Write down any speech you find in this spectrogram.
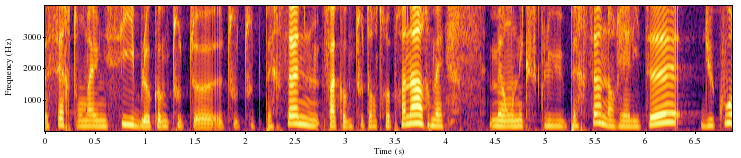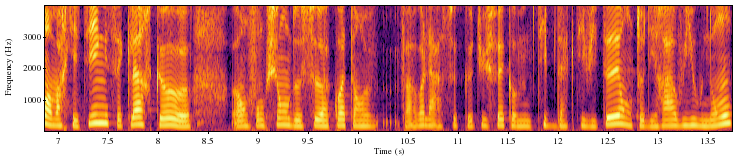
certes, on a une cible comme toute, toute, toute personne, enfin comme tout entrepreneur, mais, mais on n'exclut personne en réalité. Du coup, en marketing, c'est clair que en fonction de ce à quoi enfin voilà, ce que tu fais comme type d'activité, on te dira oui ou non.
